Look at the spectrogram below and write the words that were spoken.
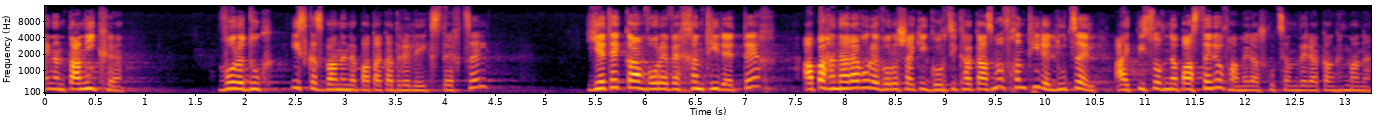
այն ընտանիքը, որը դուք ի սկզբանե նպատակադրել էիք ստեղծել, եթե կա որևէ խնդիր այդտեղ, ապա հնարավոր է որոշակի գործիքակազմով խնդիրը լուծել այդպիսով նպաստելով համերաշխության վերականգնմանը,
